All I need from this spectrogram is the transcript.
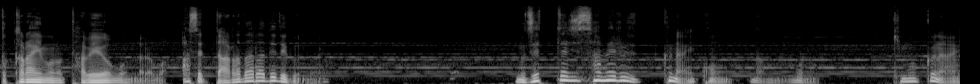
と辛いもの食べようもんなら、もう汗ダラダラ出てくるのよ。もう絶対冷めるくない？こんなもの。キモくない？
